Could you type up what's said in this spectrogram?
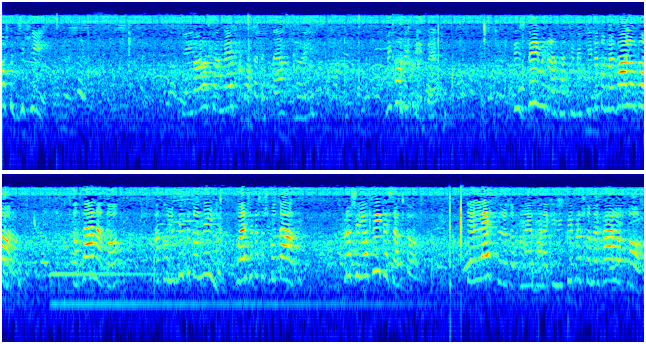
κόμπα στην ψυχή. Και η ώρα σαν έφυγε κατευθείαν πρωί Μη φοβηθείτε. Της Δήμητρας να θυμηθείτε το μεγάλο δώρο. Στο θάνατο ακολουθείτε τον ήλιο που έρχεται στο σκοτάδι. Προσιλωθείτε σε αυτό. Και ελεύθερο το πνεύμα να κινηθεί προς το μεγάλο φως.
